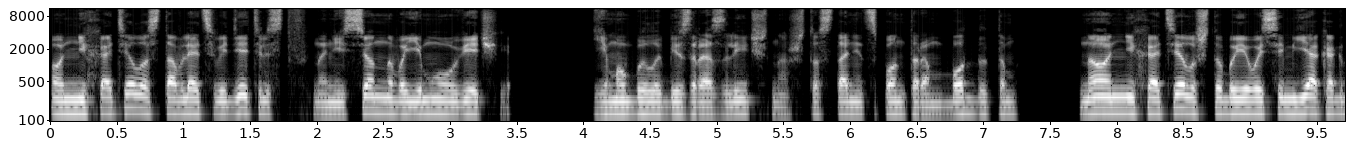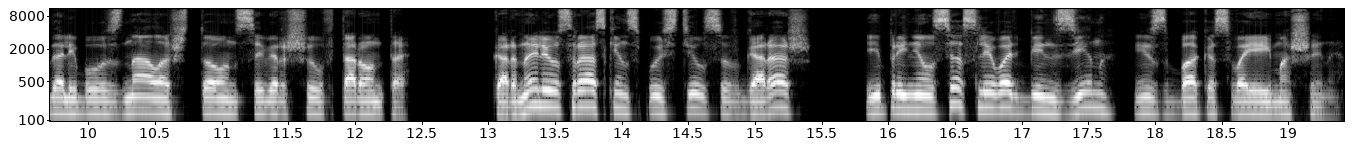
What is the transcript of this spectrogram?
Он не хотел оставлять свидетельств нанесенного ему увечья. Ему было безразлично, что станет спонтором Боддетом, но он не хотел, чтобы его семья когда-либо узнала, что он совершил в Торонто. Корнелиус Раскин спустился в гараж и принялся сливать бензин из бака своей машины.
